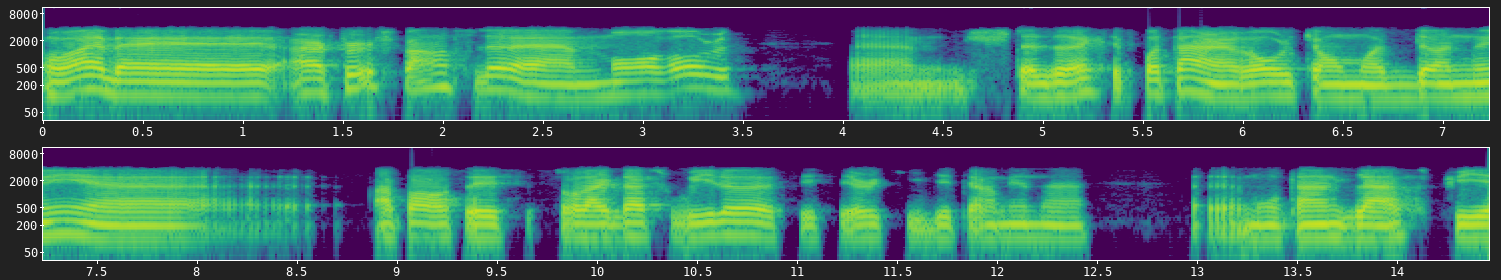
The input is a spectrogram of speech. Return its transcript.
Ouais, ben un peu, je pense. Là. Euh, mon rôle, euh, je te dirais que c'est pas tant un rôle qu'on m'a donné euh, à part sur la glace, oui, là, c'est eux qui déterminent mon temps de glace, puis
